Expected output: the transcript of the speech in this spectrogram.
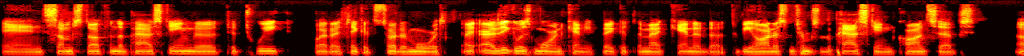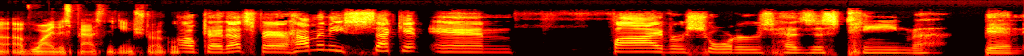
and some stuff in the pass game to to tweak. But I think it started more with I, I think it was more in Kenny Pickett than Matt Canada, to be honest, in terms of the pass game concepts uh, of why this passing game struggled. Okay, that's fair. How many second and five or shorters has this team been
